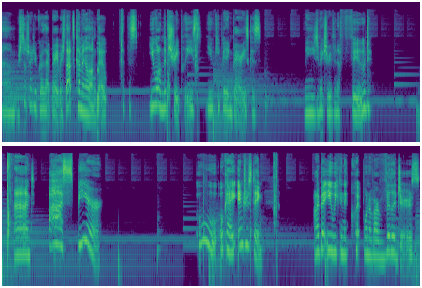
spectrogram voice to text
Um, we're still trying to grow that berry bush. That's coming along though. Put this you on the tree, please. You keep eating berries because we need to make sure we have enough food. And Ah, spear. Ooh, okay, interesting. I bet you we can equip one of our villagers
